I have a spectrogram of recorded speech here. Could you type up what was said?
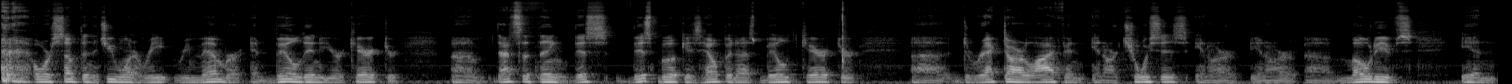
or something that you want to re- remember and build into your character. Um, that's the thing. This this book is helping us build character, uh, direct our life in, in our choices, in our in our uh, motives, in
